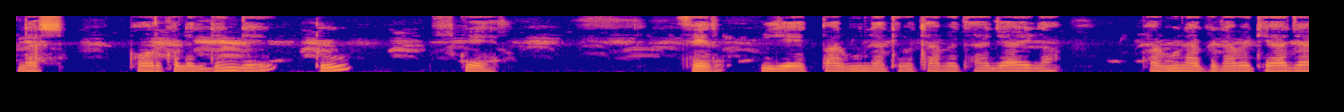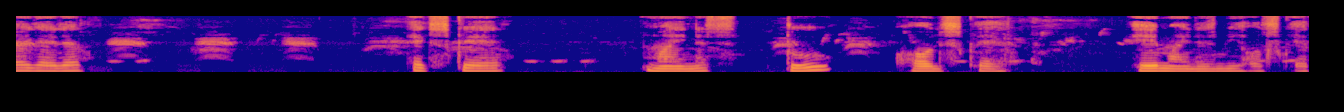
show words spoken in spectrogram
प्लस फोर को लिख देंगे टू स्क्वायर फिर ये एक फार्मूला के मुताबिक आ जाएगा। फार्मूला के मुताबिक क्या आ जाएगा इधर। X square minus two whole square a minus b whole square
